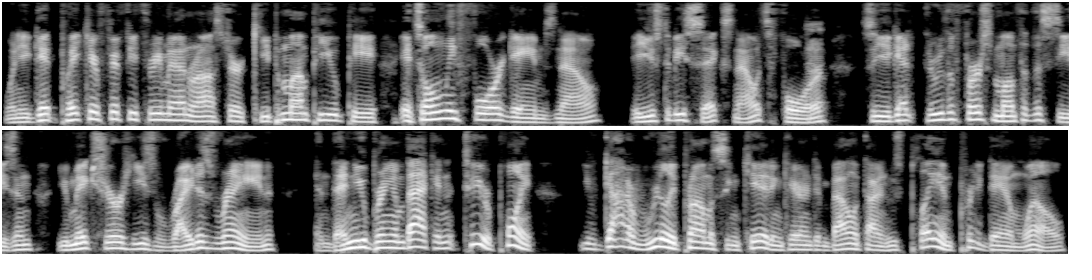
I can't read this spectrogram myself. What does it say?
When you get pick your 53 man roster, keep him on PUP. It's only four games now. It used to be six. Now it's four. Yeah. So you get through the first month of the season. You make sure he's right as rain and then you bring him back. And to your point, you've got a really promising kid in Carrington Valentine who's playing pretty damn well.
